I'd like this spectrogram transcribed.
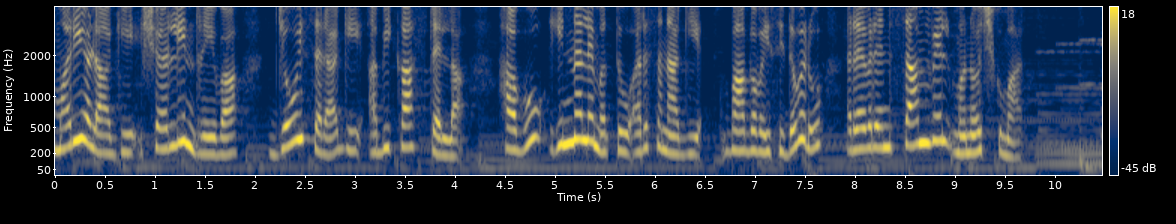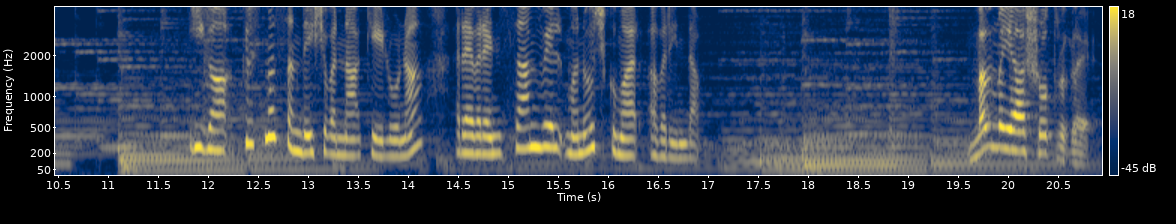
ಮರಿಯಳಾಗಿ ಶರ್ಲಿನ್ ರೇವಾ, ಜೋಯಿಸರಾಗಿ ಅಬಿಕಾ ಸ್ಟೆಲ್ಲಾ ಹಾಗೂ ಹಿನ್ನೆಲೆ ಮತ್ತು ಅರಸನಾಗಿ ಭಾಗವಹಿಸಿದವರು ರೆವರೆಂಡ್ ಸಾಮ್ವೆಲ್ ಮನೋಜ್ ಕುಮಾರ್. ಈಗ ಕ್ರಿಸ್ಮಸ್ ಸಂದೇಶವನ್ನ ಕೇಳೋಣ ರೆವರೆಂಡ್ ಸ್ಯಾಮ್ವೆಲ್ ಮನೋಜ್ ಕುಮಾರ್ ಅವರಿಂದ. ನಲ್ಮೆಯ ಶ್ರೋತೃಗಳೇ,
